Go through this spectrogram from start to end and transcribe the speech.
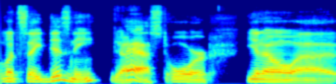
let's say Disney Yeah. passed or you know uh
